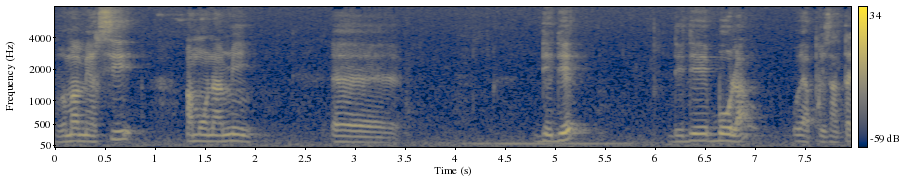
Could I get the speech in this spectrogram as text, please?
Vraiment, merci à mon ami euh, Dédé, Dédé Bola, où il a présenté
